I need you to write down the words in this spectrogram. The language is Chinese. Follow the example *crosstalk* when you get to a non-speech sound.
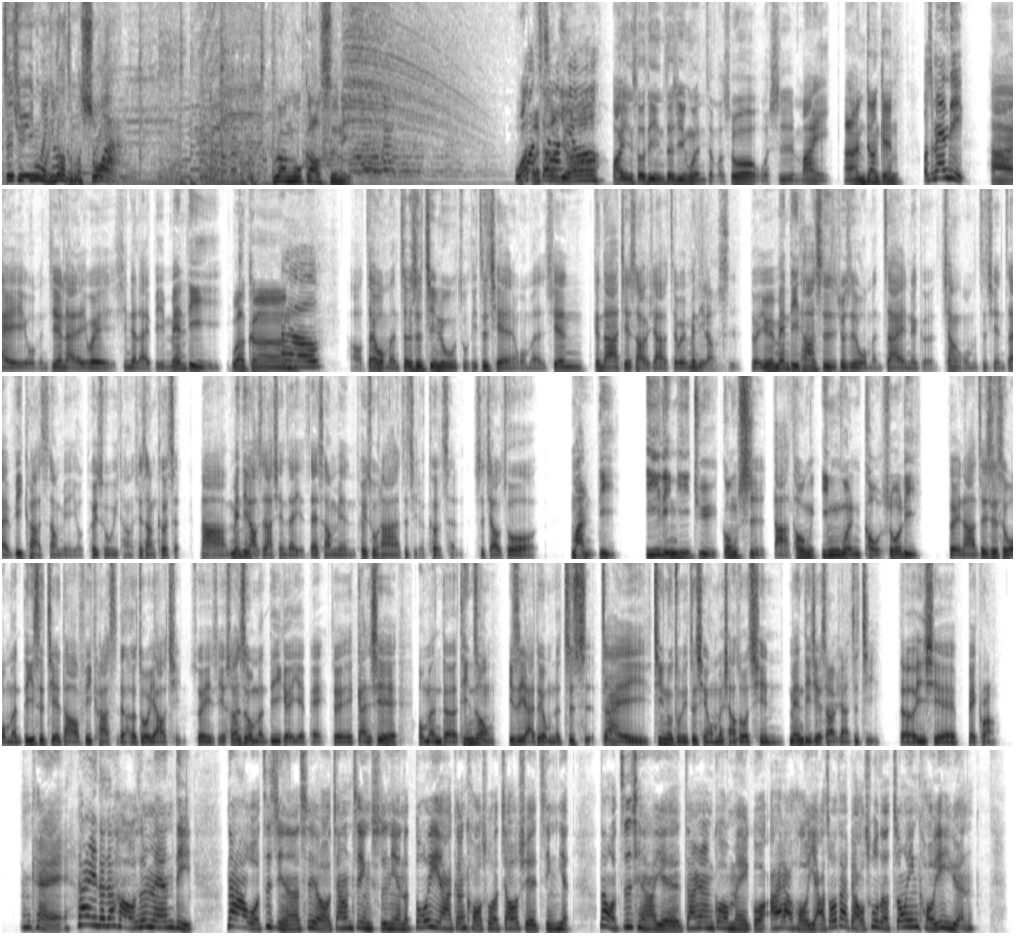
这句英文要怎么说啊？让我告诉你。What's up, yo？欢迎收听这句英文怎么说。我是 Mike，I'm Duncan，我是 Mandy。Hi，我们今天来了一位新的来宾，Mandy。Welcome，Hello。好，在我们正式进入主题之前，我们先跟大家介绍一下这位 Mandy 老师。对，因为 Mandy 他是就是我们在那个像我们之前在 V Class 上面有推出一堂线上课程。那 Mandy 老师他现在也在上面推出他自己的课程，是叫做曼蒂一零一句公式打通英文口说力。对，那这次是我们第一次接到 V Class 的合作邀请，所以也算是我们第一个业配。对，感谢我们的听众一直以来对我们的支持。在进入主题之前，我们想说，请 Mandy 介绍一下自己的一些 background。OK，嗨，大家好，我是 Mandy。那我自己呢是有将近十年的多益啊跟口说的教学经验。那我之前啊也担任过美国 Idaho 亚洲代表处的中英口译员。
